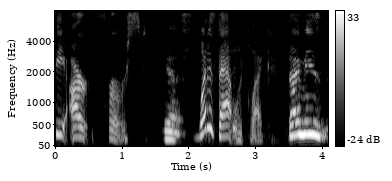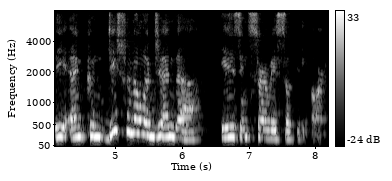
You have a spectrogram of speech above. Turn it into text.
the art first, yes, what does that look like? That means the unconditional agenda is in service of the art.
